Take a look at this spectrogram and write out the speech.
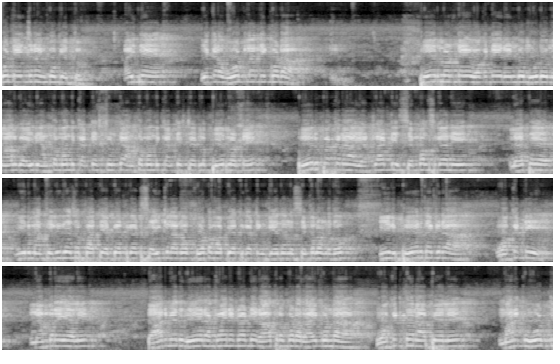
ఓటు వేయించడం ఇంకొక ఎత్తు. అయితే ఇక్కడ ఓట్లన్నీ కూడా పేర్లు ఉంటాయి ఒకటి రెండు మూడు నాలుగు ఐదు ఎంతమంది కంటెస్ట్ ఉంటే అంతమంది కంటెస్టెంట్లు పేర్లు ఉంటాయి పేరు పక్కన ఎట్లాంటి సింబల్స్ కానీ లేకపోతే ఈయన మా తెలుగుదేశం పార్టీ అభ్యర్థి గట్టి సైకిల్ అనో కూటమి అభ్యర్థి గట్టి ఇంకేదైనా సింబల్ ఉండదు. ఈయన పేరు దగ్గర ఒకటి నెంబర్ వేయాలి. దాని మీద ఏ రకమైనటువంటి రాత్రి కూడా రాయకుండా ఒకటితో ఆపేయాలి. మనకు ఓటు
